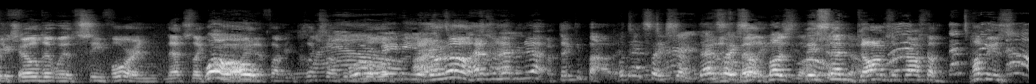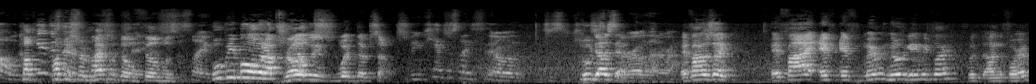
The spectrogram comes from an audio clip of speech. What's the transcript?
if you filled it with C4 and that's like Whoa! the way to fucking click something. Or maybe I don't know. It hasn't happened yet, but think about Well, it. that's like some that's like it's some. Muslim. They shit, send though. dogs across the That's puppies, No, you cup- can't just puppies have from muzzle Mexico things. filled It's with just like, Who be blowing up Drugs. buildings with themselves? you can't just like throw. Just, you can't Who just does that? Throw that around. If I was like, if I if if remember know the game we play with on the forehead?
